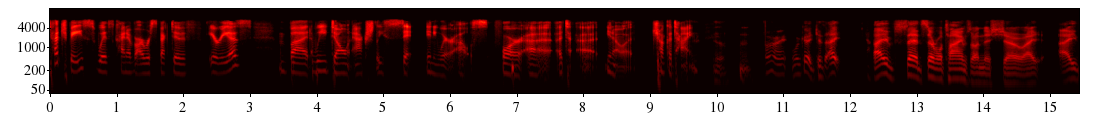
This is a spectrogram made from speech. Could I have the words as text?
touch base with kind of our respective areas, but we don't actually sit anywhere else for uh, a t- uh, you know a chunk of time. Yeah. Hmm. All right. Well, good. Because I, I've said several times on this show, I, I,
